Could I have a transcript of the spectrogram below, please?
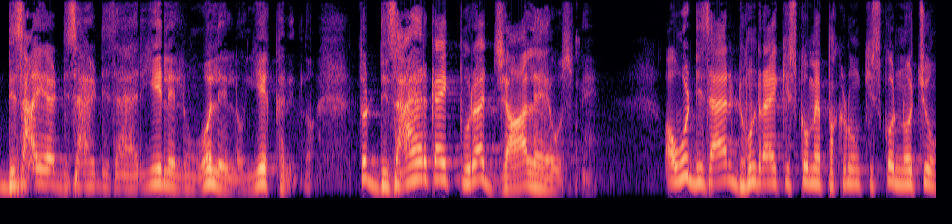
डिज़ायर डिज़ायर डिज़ायर ये ले लूँ, वो ले लूँ, ये खरीद लो। तो डिज़ायर का एक पूरा जाल है उसमें। और वो डिज़ायर ढूंढ रहा है किसको मैं पकड़ूं, किसको नोचूं।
